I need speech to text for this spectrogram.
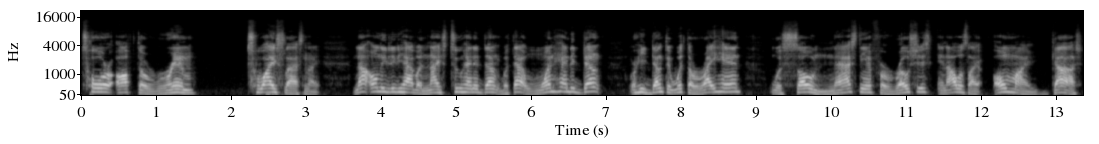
tore off the rim twice last night. Not only did he have a nice two-handed dunk, but that one-handed dunk where he dunked it with the right hand was so nasty and ferocious. And I was like, oh my gosh.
